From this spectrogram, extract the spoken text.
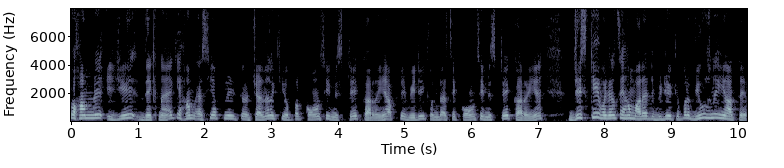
तो हमने ये देखना है कि हम ऐसी अपने चैनल के ऊपर कौन सी मिस्टेक कर रहे हैं, अपने वीडियो के अंदर ऐसी कौन सी मिस्टेक कर रहे हैं, जिसकी वजह से हमारे वीडियो के ऊपर व्यूज़ नहीं आते।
